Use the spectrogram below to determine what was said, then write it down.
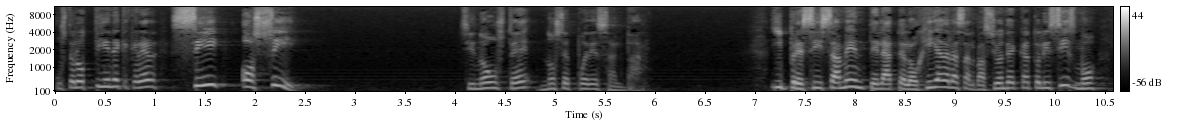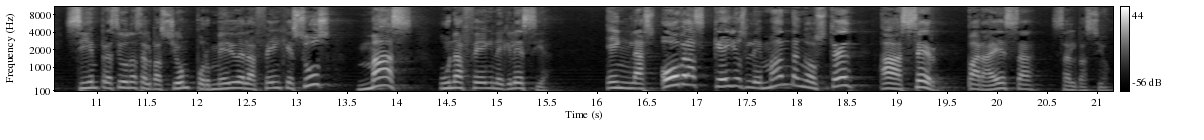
Usted lo tiene que creer sí o sí. Si no, usted no se puede salvar. Y precisamente la teología de la salvación del catolicismo siempre ha sido una salvación por medio de la fe en Jesús, más una fe en la iglesia, en las obras que ellos le mandan a usted a hacer para esa salvación.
